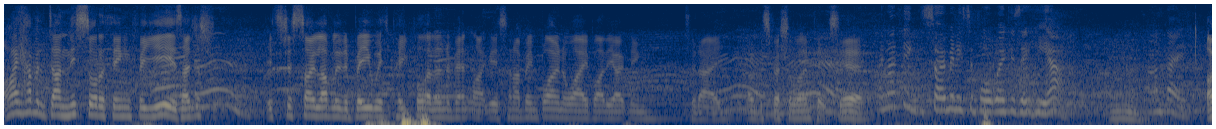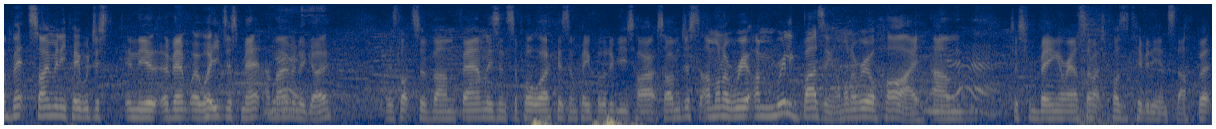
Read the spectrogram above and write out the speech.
I haven't done this sort of thing for years. I, I just it's just so lovely to be with people at an event like this, and I've been blown away by the opening today of the Special. Olympics. Yeah. And I think so many support workers are here, mm. aren't they? I've met so many people just in the event where we just met a yes. moment ago there's lots of um, families and support workers and people that have used HireUp. So I'm just I'm on a real I'm really buzzing. I'm on a real high um, yeah. just from being around so much positivity and stuff. But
